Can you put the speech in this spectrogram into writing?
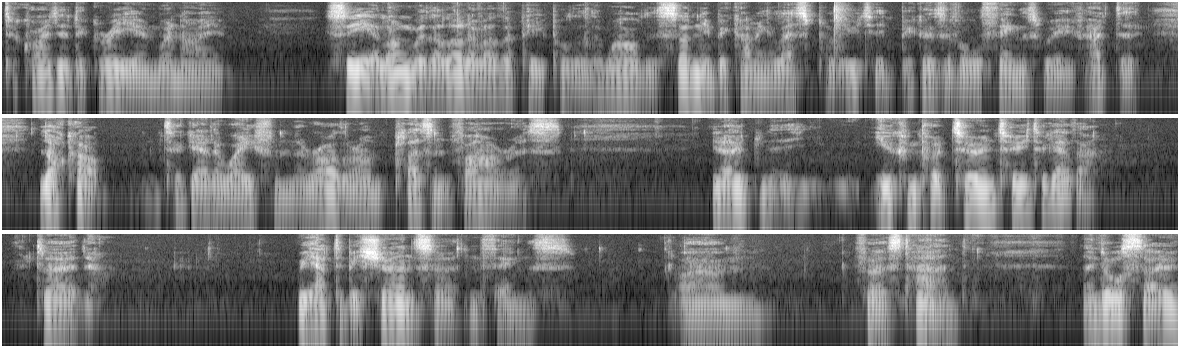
to quite a degree. And when I see, along with a lot of other people, that the world is suddenly becoming less polluted because of all things we've had to lock up to get away from the rather unpleasant virus, you know, you can put two and two together. That we had to be shown certain things um, firsthand, and also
